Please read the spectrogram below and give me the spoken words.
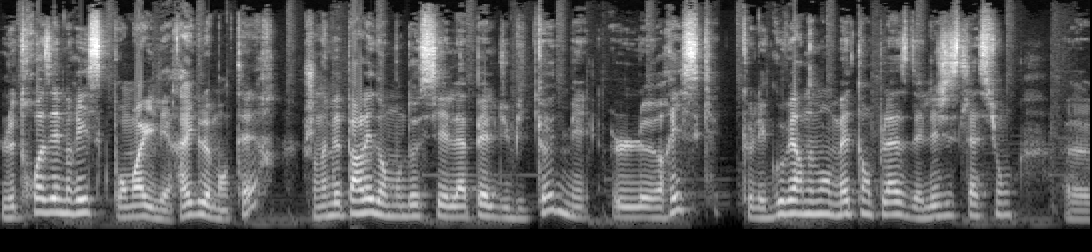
Le troisième risque, pour moi, il est réglementaire. J'en avais parlé dans mon dossier L'appel du Bitcoin, mais le risque que les gouvernements mettent en place des législations euh,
